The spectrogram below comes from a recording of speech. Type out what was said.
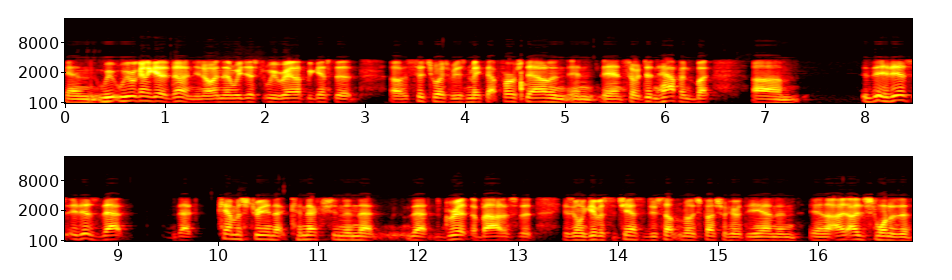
and we, we were going to get it done, you know. And then we just we ran up against a, a situation. We just make that first down, and and and so it didn't happen. But um, it, is it is that that chemistry and that connection and that that grit about us that is going to give us the chance to do something really special here at the end. And and I, I just wanted to.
